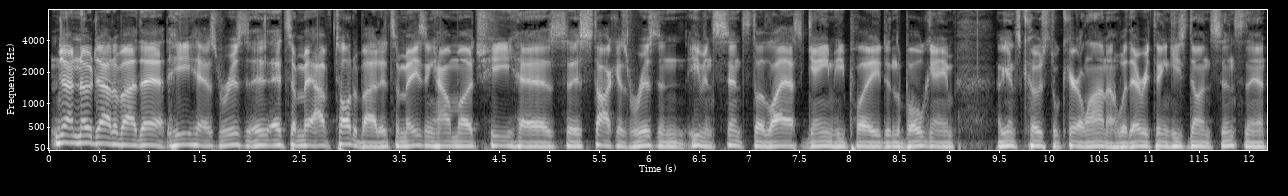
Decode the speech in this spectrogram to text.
Yeah, no doubt about that. He has risen. It's I've talked about it. It's amazing how much he has his stock has risen even since the last game he played in the bowl game against Coastal Carolina. With everything he's done since then,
